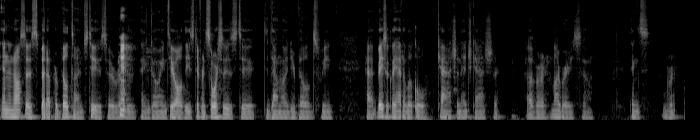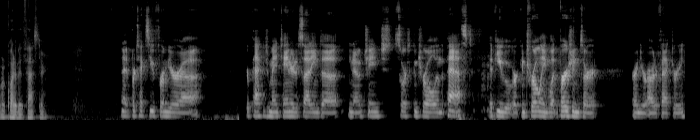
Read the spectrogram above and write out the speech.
and it also sped up our build times too. So rather than going to all these different sources to, to download your builds, we had basically had a local cache, an edge cache of our libraries. So things were, were quite a bit faster. And it protects you from your uh, your package maintainer deciding to you know change source control in the past if you are controlling what versions are are in your artifactory.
